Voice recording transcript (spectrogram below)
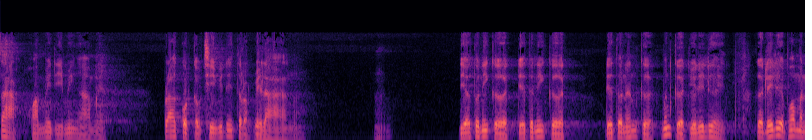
ซักๆความไม่ดีไม่งามเนี่ย ปรากฏกับชีวิตได้ตลอดเวลา เดี๋ยวตัวนี้เกิด เดี๋ยวตัวนี้เกิด เดี๋ยวตัวนั้นเกิด มันเกิดอยู่เรื่อยๆ เกิดเรื่อยๆ เพราะมัน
